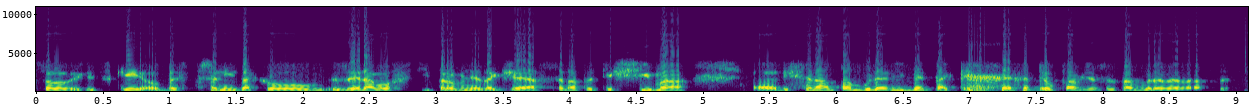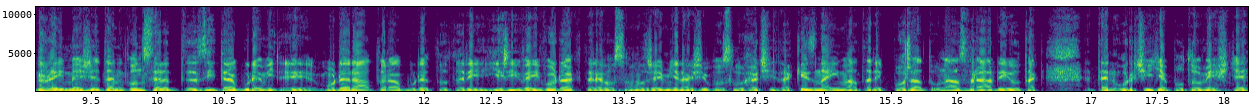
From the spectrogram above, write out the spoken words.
jsou vždycky obestřený takovou zvědavostí pro mě, takže já se na to těším a Eh, když se nám tam bude líbit, tak doufám, že se tam budeme vracet. Dodejme, že ten koncert zítra bude mít i moderátora, bude to tedy Jiří Vejvoda, kterého samozřejmě naši posluchači taky znají, má tady pořad u nás v rádiu, tak ten určitě potom ještě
